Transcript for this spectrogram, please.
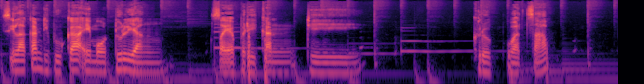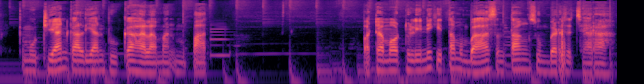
Silakan dibuka e-modul yang saya berikan di grup WhatsApp Kemudian kalian buka halaman 4. Pada modul ini kita membahas tentang sumber sejarah.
